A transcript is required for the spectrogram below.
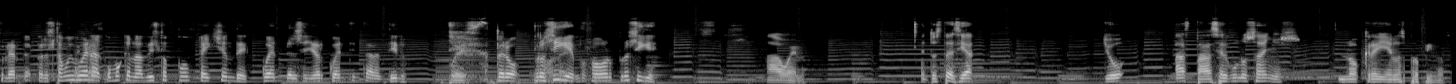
pero está muy buena. casa. ¿Cómo que no has visto Pulp Fiction de Quen- del señor Quentin Tarantino? Pues. Pero prosigue, por favor, prosigue. Ah, bueno. Entonces te decía, yo hasta hace algunos años no creía en las propinas.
